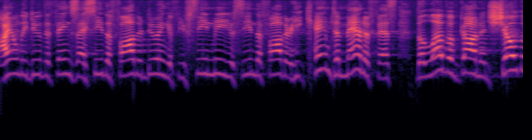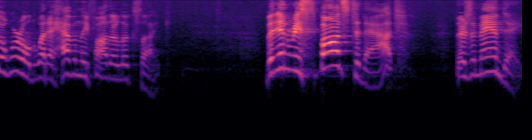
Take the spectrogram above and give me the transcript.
I only do the things I see the Father doing. If you've seen me, you've seen the Father. He came to manifest the love of God and show the world what a heavenly Father looks like. But in response to that, there's a mandate.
